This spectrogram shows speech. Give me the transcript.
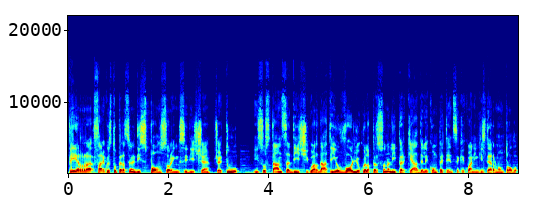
per fare questa operazione di sponsoring si dice, cioè tu in sostanza dici guardate io voglio quella persona lì perché ha delle competenze che qua in Inghilterra non trovo.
